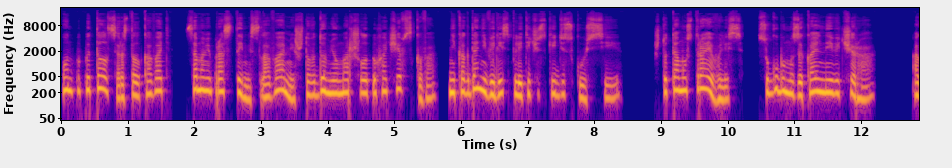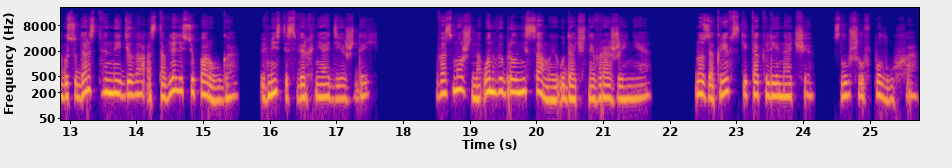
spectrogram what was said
Он попытался растолковать самыми простыми словами, что в доме у маршала Тухачевского никогда не велись политические дискуссии, что там устраивались сугубо музыкальные вечера, а государственные дела оставлялись у порога вместе с верхней одеждой. Возможно, он выбрал не самые удачные выражения, но Закревский так или иначе слушал вполуха.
